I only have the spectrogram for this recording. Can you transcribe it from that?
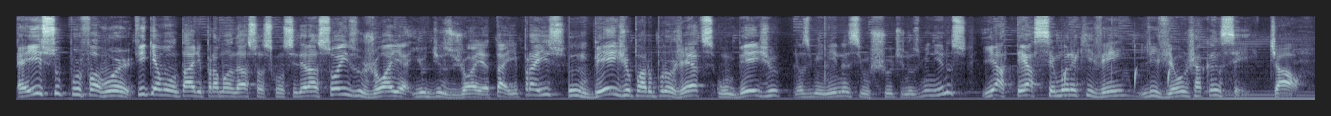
é isso, por favor, fique à vontade para mandar suas considerações, o joia e o desjoia tá aí para isso. Um beijo para o Projetos, um beijo nas meninas e um chute nos meninos. E até a semana que vem, Livião Já Cansei. Tchau!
